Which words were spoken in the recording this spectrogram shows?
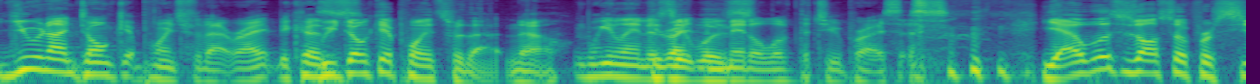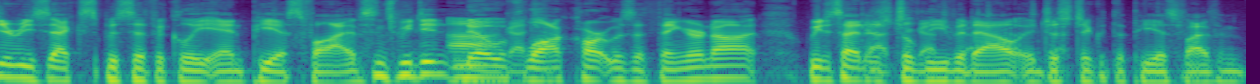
you and I don't get points for that, right? Because we don't get points for that. No, We landed right in was- the middle of the two prices. Yeah, well, this is also for Series X specifically and PS5. Since we didn't Ah, know if gotcha. Lockhart was a thing or not, we decided just to Gotcha, leave gotcha, it out gotcha, and just stick with the PS5 and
